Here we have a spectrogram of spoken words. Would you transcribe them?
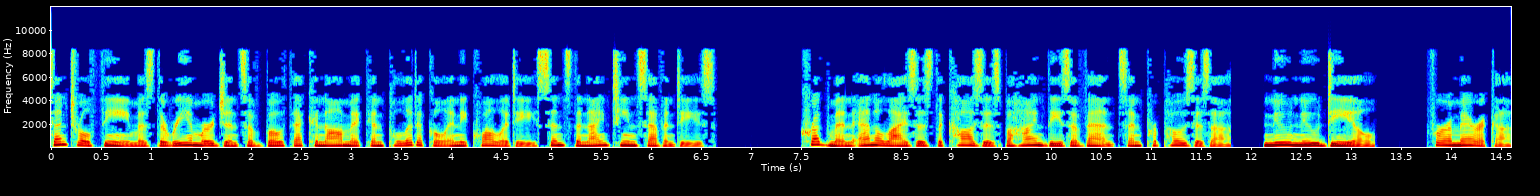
central theme is the reemergence of both economic and political inequality since the 1970s. Krugman analyzes the causes behind these events and proposes a New New Deal for America.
